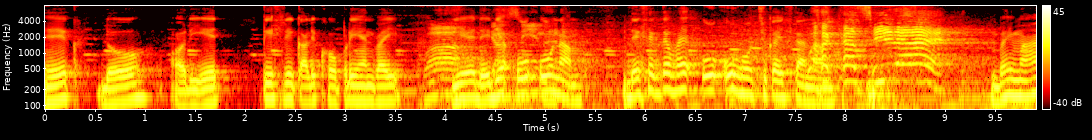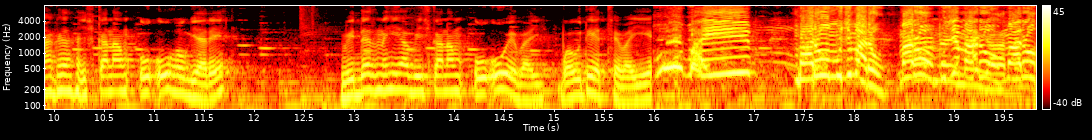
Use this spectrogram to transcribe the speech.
एक दो और ये तीसरी काली खोपड़ी एंड भाई। ये दे दिया ऊ ऊ नाम। देख सकते हो भाई ओ ऊ हो चुका है इसका नाम। क्या सीन है? भाई वहाँ का इसका नाम ओ ऊ हो गया रे। विदर नहीं अब इसका नाम ओ ऊ है भाई। बहुत ही अच्छे भाई ये। ओ भाई मारो मुझे मारो मारो मुझे मारो मारो।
